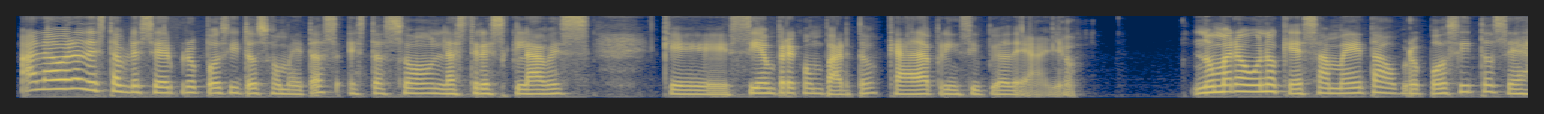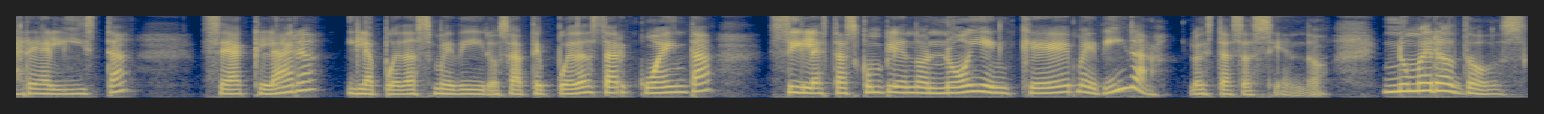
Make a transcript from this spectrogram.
A la hora de establecer propósitos o metas, estas son las tres claves que siempre comparto cada principio de año. Número uno, que esa meta o propósito sea realista, sea clara y la puedas medir, o sea, te puedas dar cuenta si la estás cumpliendo o no y en qué medida lo estás haciendo. Número dos,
